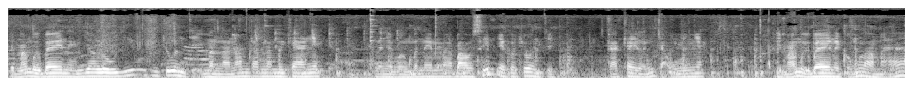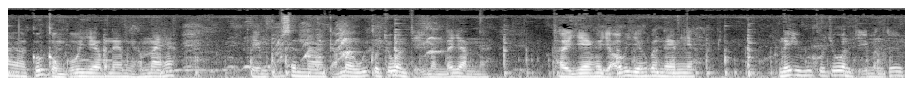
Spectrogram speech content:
Thì mã 10B này em giao lưu với chú anh chị mình là 550k nha. Là nhà vườn bên em à, bao ship nha, cô chú anh chị cả cây lẫn chậu luôn nha. Thì mã 10B này cũng là mã cuối cùng của video bên em ngày hôm nay ha thì em cũng xin à, cảm ơn quý cô chú anh chị mình đã dành à, thời gian theo dõi video của bên em nha. Nếu yêu quý cô chú anh chị mình tới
